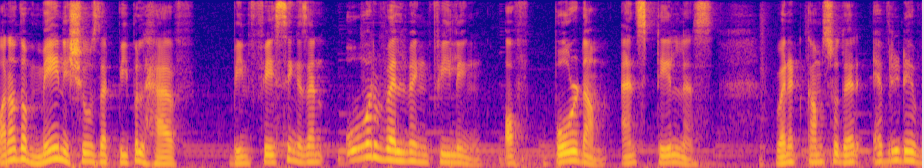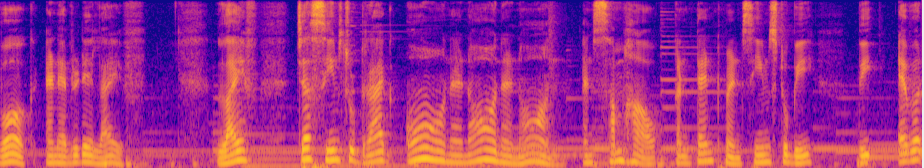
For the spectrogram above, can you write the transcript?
One of the main issues that people have been facing is an overwhelming feeling of boredom and staleness when it comes to their everyday work and everyday life. Life just seems to drag on and on and on, and somehow contentment seems to be the ever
